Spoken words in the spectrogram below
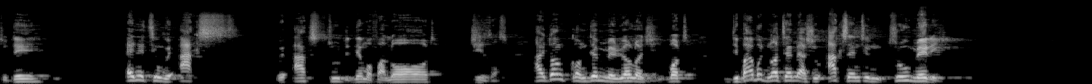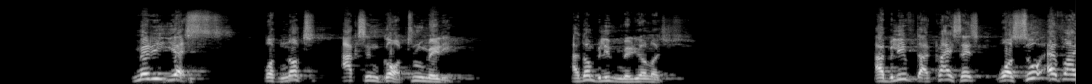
today, anything we ask, we ask through the name of our Lord Jesus. I don't condemn Mariology, but the Bible did not tell me I should ask anything through Mary. Mary, yes, but not asking God through Mary. I don't believe in Mariology. I believe that Christ says, whatsoever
